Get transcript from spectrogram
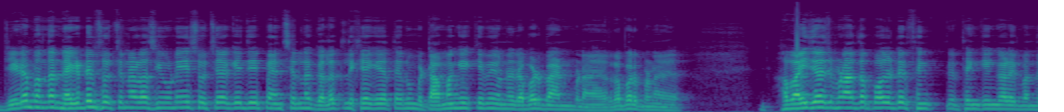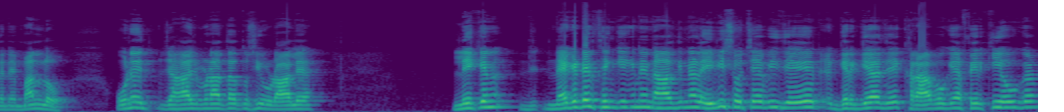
ਜਿਹੜਾ ਬੰਦਾ ਨੈਗੇਟਿਵ ਸੋਚਣ ਵਾਲਾ ਸੀ, ਉਹਨੇ ਇਹ ਸੋਚਿਆ ਕਿ ਜੇ ਪੈਨਸਿਲ ਨਾਲ ਗਲਤ ਲਿਖਿਆ ਗਿਆ ਤਾਂ ਇਹਨੂੰ ਮਿਟਾਵਾਂਗੇ ਕਿਵੇਂ? ਉਹਨੇ ਰਬੜ ਬੈਂਡ ਬਣਾਇਆ ਰਬਰ ਬਣਾਇਆ। ਹਵਾਈ ਜਹਾਜ਼ ਬਣਾਤਾ ਪੋਜ਼ਿਟਿਵ ਥਿੰਕਿੰਗ ਵਾਲੇ ਬੰਦੇ ਨੇ, ਮੰਨ ਲਓ, ਉਹਨੇ ਜਹਾਜ਼ ਬਣਾਤਾ, ਤੁਸੀਂ ਉਡਾ ਲਿਆ। ਲੇਕਿਨ ਨੈਗੇਟਿਵ ਥਿੰਕਿੰਗ ਨੇ ਨਾਲ ਦੀ ਨਾਲ ਇਹ ਵੀ ਸੋਚਿਆ ਵੀ ਜੇ ਗਿਰ ਗਿਆ, ਜੇ ਖਰਾਬ ਹੋ ਗਿਆ, ਫਿਰ ਕੀ ਹੋਊਗਾ?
